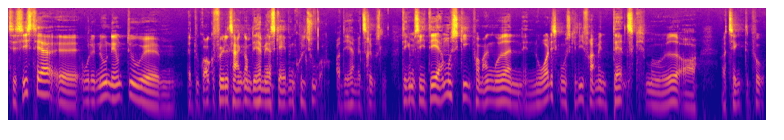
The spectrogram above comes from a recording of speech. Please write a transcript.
Til sidst her, øh, Ole, nu nævnte du, øh, at du godt kunne følge tanken om det her med at skabe en kultur, og det her med trivsel. Det kan man sige, det er måske på mange måder en, en nordisk, måske lige frem en dansk måde at, at tænke det på.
